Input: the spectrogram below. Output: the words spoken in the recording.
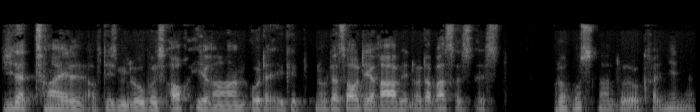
jeder Teil auf diesem Globus, auch Iran oder Ägypten oder Saudi-Arabien oder was es ist, oder Russland oder Ukraine,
